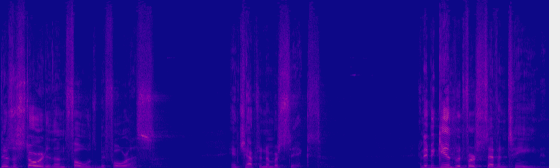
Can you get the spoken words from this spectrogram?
there's a story that unfolds before us. in chapter number 6. And it begins with verse 17 and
